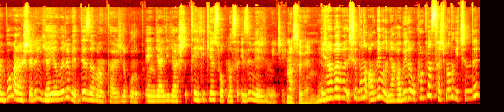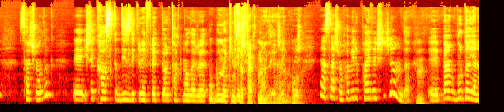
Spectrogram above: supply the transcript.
bu araçların yayaları ve dezavantajlı grup, engelli yaşlı tehlikeye sokmasına izin verilmeyecek. Nasıl verin? E ya ben işte bunu anlayamadım. Ya haberi okurken saçmalık içinde saçmalık. E, işte kaskı, dizlik, reflektör takmaları Bu- Buna kimse takmaz ya. O. Ya saçma haberi paylaşacağım da e, ben burada yani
